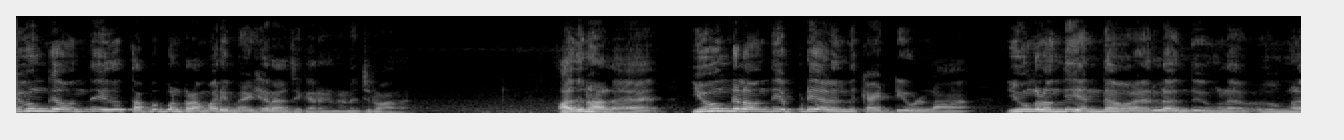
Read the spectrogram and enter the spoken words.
இவங்க வந்து ஏதோ தப்பு பண்ணுற மாதிரி மேஷராசிக்காரங்க நினச்சிருவாங்க. அதனால இவங்களை வந்து எப்படி அதுலேருந்து கட்டி விடலாம்? இவங்களை வந்து எந்த வழியில் வந்து இவங்களை இவங்களை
